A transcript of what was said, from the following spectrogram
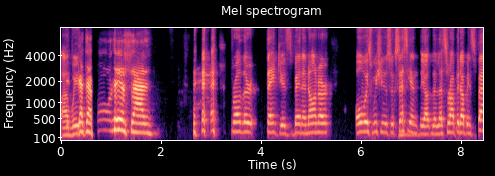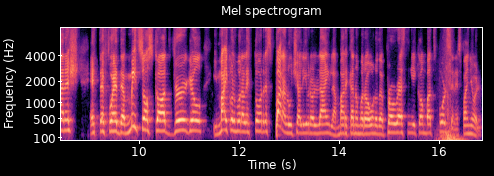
Uh, we, got that bald hair shining. brother, thank you. It's been an honor. Always wishing you success. And yeah, let's wrap it up in Spanish. Este fue The Meat Sauce God, Virgil y Michael Morales Torres para Lucha Libre Online, la marca número uno de Pro Wrestling y Combat Sports en español.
